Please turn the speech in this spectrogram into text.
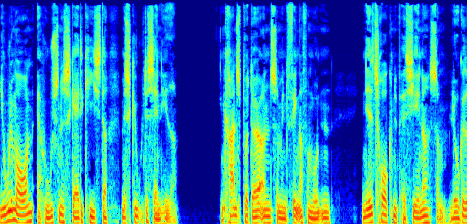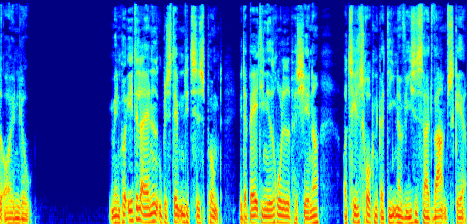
Julemorgen er husenes skattekister med skjulte sandheder. En krans på døren som en finger for munden, nedtrukne patienter som lukkede øjenlåg. Men på et eller andet ubestemmeligt tidspunkt vil der bag de nedrullede patienter og tiltrukne gardiner vise sig et varmt skær,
